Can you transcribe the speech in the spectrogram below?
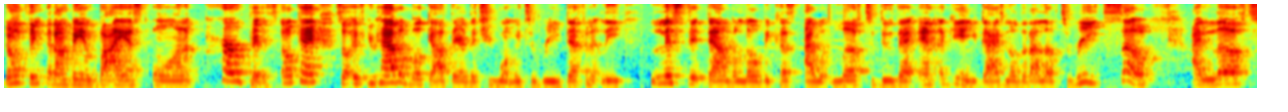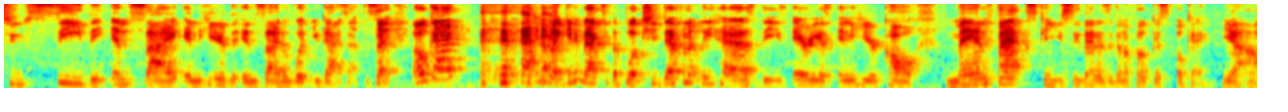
don't think that I'm being biased on purpose, okay? So if you have a book out there that you want me to read, definitely list it down below because I would love to do that. And again, you guys know that I love to read, so I love to see the inside and hear the inside of what you guys have to say. Okay? anyway, getting back to the book, she definitely has these areas in here called man facts. Can you see that? Is it going to focus? Okay. Yeah.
